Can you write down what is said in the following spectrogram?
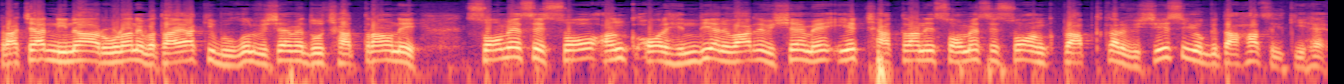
प्राचार्य नीना अरोड़ा ने बताया कि भूगोल विषय में दो छात्राओं ने सौ में से सौ अंक और हिंदी अनिवार्य विषय में एक छात्रा ने सौ में से सौ अंक प्राप्त कर विशेष योग्यता हासिल की है।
